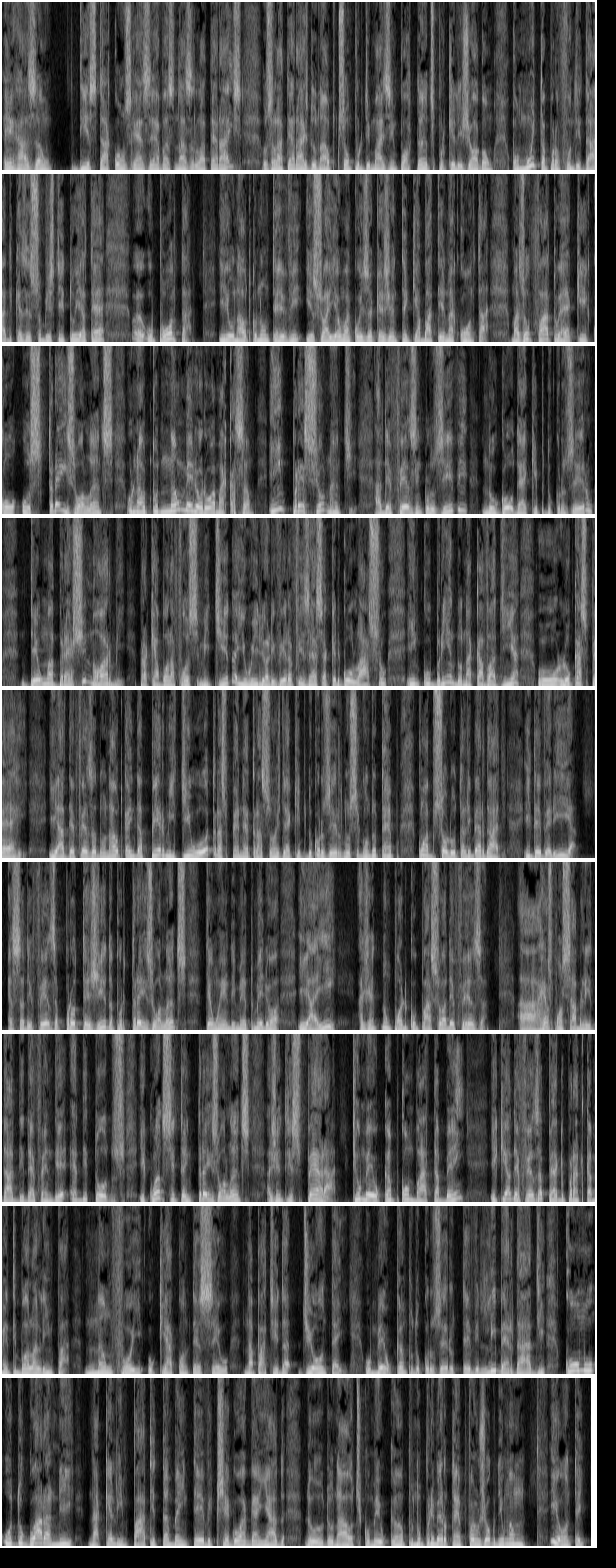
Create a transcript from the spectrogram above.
em razão de estar com os reservas nas laterais. Os laterais do Náutico são por demais importantes porque eles jogam com muita profundidade, quer dizer, substitui até uh, o ponta e o Náutico não teve. Isso aí é uma coisa que a gente tem que abater na conta. Mas o fato é que com os três volantes, o Náutico não melhorou a marcação. Impressionante. A defesa, inclusive, no gol da equipe do Cruzeiro, deu uma brecha enorme para que a bola fosse metida e o William Oliveira fizesse aquele golaço encobrindo na cavadinha o Lucas Perry. E a defesa do Náutico ainda permitiu outras penetrações da equipe do Cruzeiro no segundo tempo, com absoluta liberdade. E deveria essa defesa, protegida por três volantes, ter um rendimento melhor. E aí a gente não pode culpar só a defesa. A responsabilidade de defender é de todos. E quando se tem três volantes, a gente espera que o meio-campo combata bem e que a defesa pegue praticamente bola limpa. Não foi o que aconteceu na partida de ontem. O meio-campo do Cruzeiro teve liberdade, como o do Guarani naquele empate também teve, que chegou a ganhar do, do Náutico meio-campo no primeiro tempo. Foi um jogo de 1 a 1. E ontem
